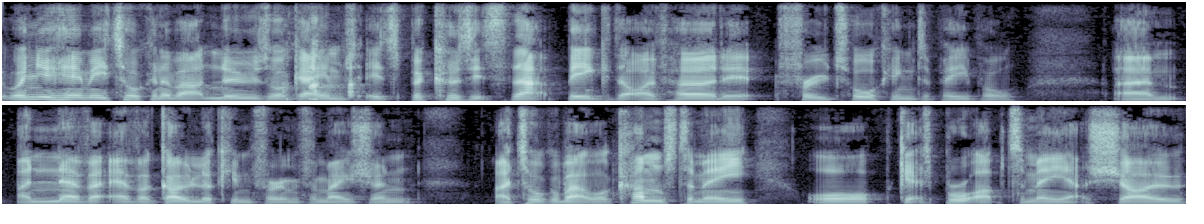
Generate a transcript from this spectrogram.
When you hear me talking about news or games, it's because it's that big that I've heard it through talking to people. Um, I never ever go looking for information. I talk about what comes to me or gets brought up to me at a show,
